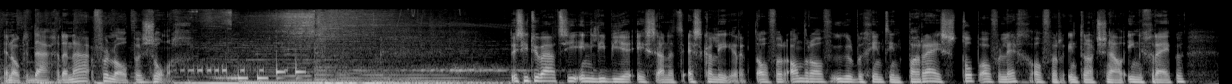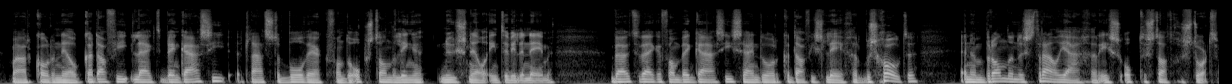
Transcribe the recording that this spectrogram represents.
En ook de dagen daarna verlopen zonnig. De situatie in Libië is aan het escaleren. Over anderhalf uur begint in Parijs topoverleg over internationaal ingrijpen. Maar kolonel Gaddafi lijkt Benghazi, het laatste bolwerk van de opstandelingen, nu snel in te willen nemen. Buitenwijken van Benghazi zijn door Gaddafi's leger beschoten... en een brandende straaljager is op de stad gestort.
